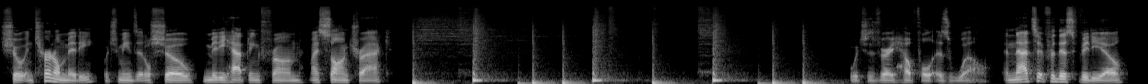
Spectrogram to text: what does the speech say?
show internal MIDI, which means it'll show MIDI happening from my song track. which is very helpful as well. And that's it for this video.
